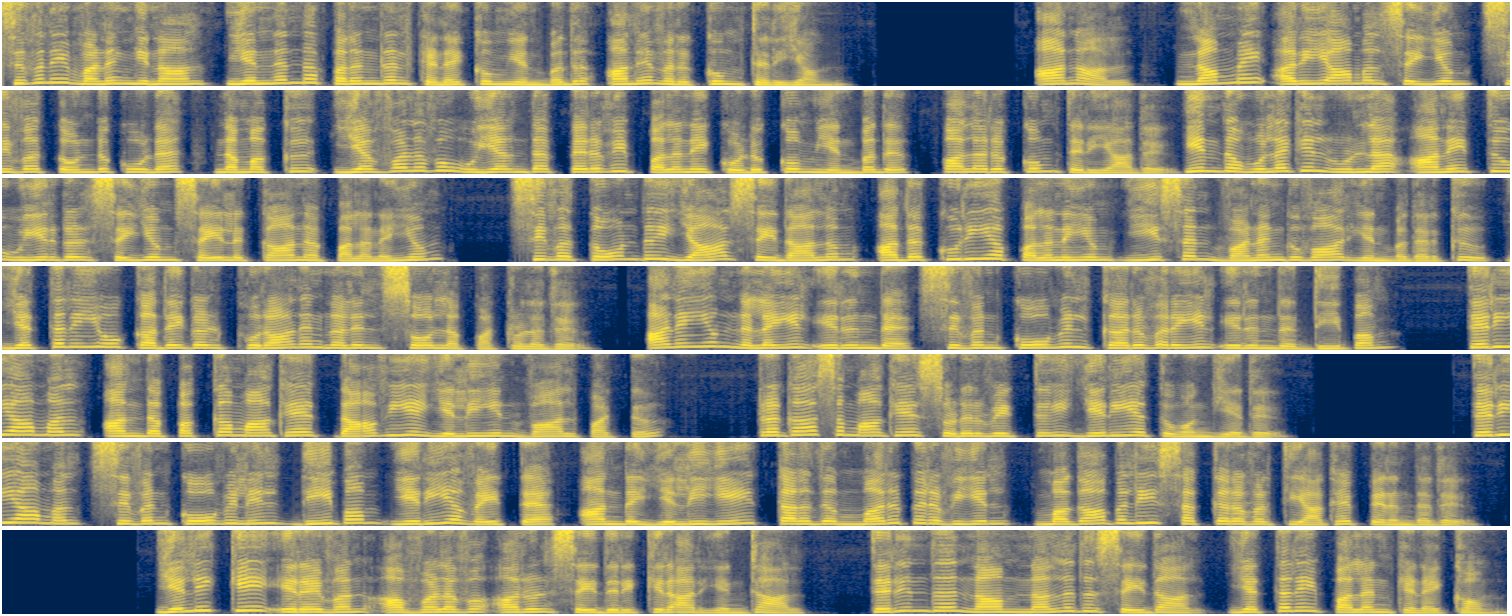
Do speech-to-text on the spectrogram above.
சிவனை வணங்கினால் என்னென்ன பலன்கள் கிடைக்கும் என்பது அனைவருக்கும் தெரியும். ஆனால் நம்மை அறியாமல் செய்யும் சிவ தொண்டு கூட நமக்கு எவ்வளவு உயர்ந்த பிறவி பலனை கொடுக்கும் என்பது பலருக்கும் தெரியாது. இந்த உலகில் உள்ள அனைத்து உயிர்கள் செய்யும் செயலுக்கான பலனையும் சிவ தோண்டு யார் செய்தாலும் அதற்குரிய பலனையும் ஈசன் வணங்குவார் என்பதற்கு எத்தனையோ கதைகள் புராணங்களில் சொல்லப்பட்டுள்ளது. அணையும் நிலையில் இருந்த சிவன் கோவில் கருவறையில் இருந்த தீபம் தெரியாமல் அந்த பக்கமாக தாவிய எலியின் வால் பட்டு பிரகாசமாக சுடர்விட்டு எரிய துவங்கியது. தெரியாமல் சிவன் கோவிலில் தீபம் எரிய வைத்த அந்த எலியே தனது மறுபிறவியில் மகாபலி சக்கரவர்த்தியாக பிறந்தது. எலிக்கே இறைவன் அவ்வளவு அருள் செய்திருக்கிறார் என்றால் தெரிந்து நாம் நல்லது செய்தால் எத்தனை பலன் கிடைக்கும்?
